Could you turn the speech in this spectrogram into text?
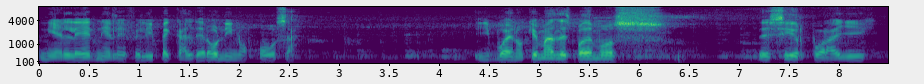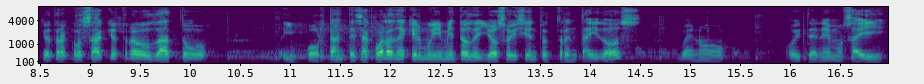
ni el E, ni el de Felipe Calderón Hinojosa. Y bueno, ¿qué más les podemos decir por allí? ¿Qué otra cosa? ¿Qué otro dato importante? ¿Se acuerdan de aquel movimiento de Yo Soy 132? Bueno, hoy tenemos ahí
